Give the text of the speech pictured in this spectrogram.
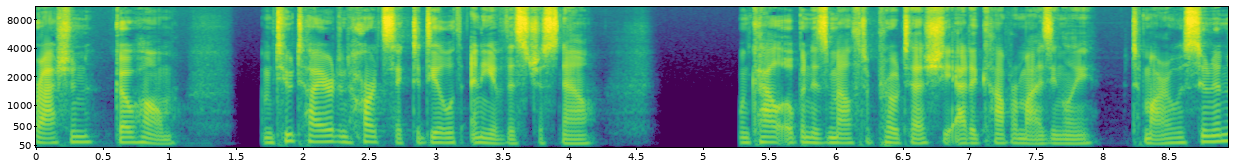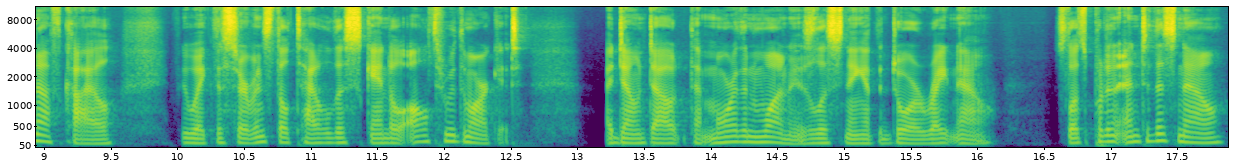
Brashen, go home. I'm too tired and heartsick to deal with any of this just now. When Kyle opened his mouth to protest, she added compromisingly, Tomorrow is soon enough, Kyle. If we wake the servants, they'll tattle this scandal all through the market. I don't doubt that more than one is listening at the door right now. So let's put an end to this now,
